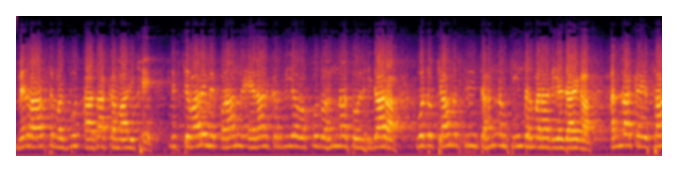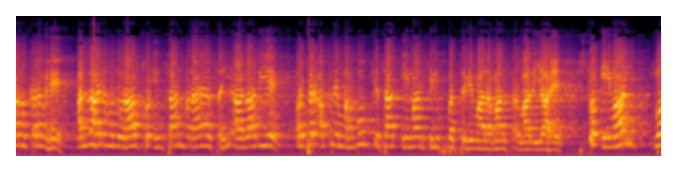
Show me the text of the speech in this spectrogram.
میرے راب سے مضبوط آزاد کا مالک ہے۔ جس کے بارے میں قرآن نے اعلان کر دیا وہ خود ہننا سو الجارہ وہ تو قیامت کے دن جہنم کی ایندھن بنا دیا جائے گا۔ اللہ کا احسان و کرم ہے۔ اللہ نے مجھے راب کو انسان بنایا صحیح آزادی ہے اور پھر اپنے محبوب کے ساتھ ایمان کی نسبت سے بھی مالا مال فرما دیا ہے۔ تو ایمان وہ,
